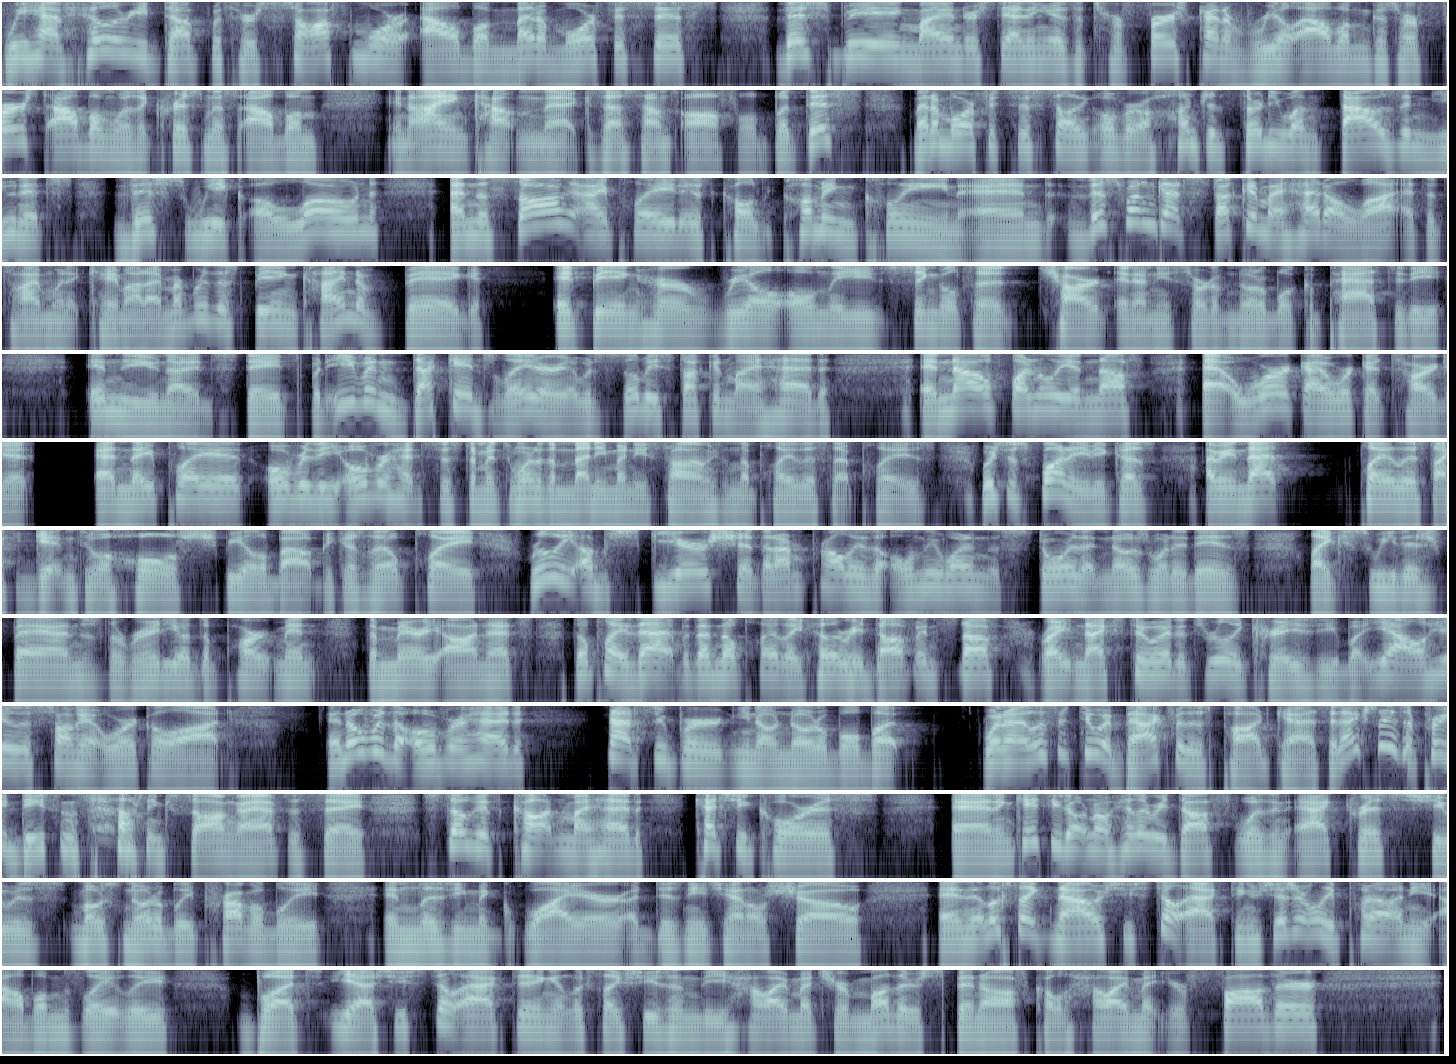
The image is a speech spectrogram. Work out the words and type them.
We have Hilary Duff with her sophomore album Metamorphosis. This being my understanding is it's her first kind of real album because her first album was a Christmas album, and I ain't counting that because that sounds awful. But this Metamorphosis selling over 131,000 units this week alone, and the song I played is called Coming Clean, and this one got stuck in my head a lot at the time when it came out. I remember this being kind of big it being her real only single to chart in any sort of notable capacity in the United States. But even decades later, it would still be stuck in my head. And now, funnily enough, at work, I work at Target. And they play it over the overhead system. It's one of the many, many songs in the playlist that plays, which is funny because, I mean, that playlist I could get into a whole spiel about because they'll play really obscure shit that I'm probably the only one in the store that knows what it is, like Swedish bands, the radio department, the Marionettes. They'll play that, but then they'll play like Hillary Duff and stuff right next to it. It's really crazy. But yeah, I'll hear this song at work a lot. And over the overhead, not super, you know, notable, but when I listened to it back for this podcast, it actually is a pretty decent sounding song, I have to say. Still gets caught in my head, catchy chorus. And in case you don't know, Hilary Duff was an actress. She was most notably probably in Lizzie McGuire, a Disney Channel show. And it looks like now she's still acting. She hasn't really put out any albums lately, but yeah, she's still acting. It looks like she's in the How I Met Your Mother spinoff called How I Met Your Father.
